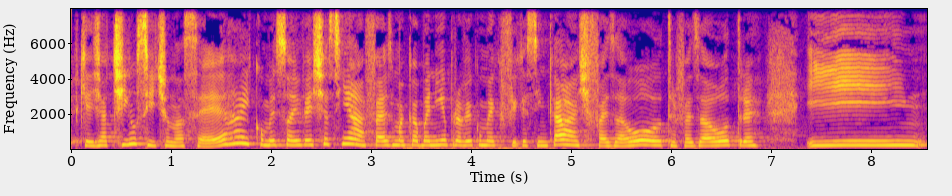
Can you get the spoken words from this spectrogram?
porque já tinha um sítio na serra e começou a investir assim, ah, faz uma cabaninha para ver como é que fica esse encaixe, faz a outra, faz a outra. E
